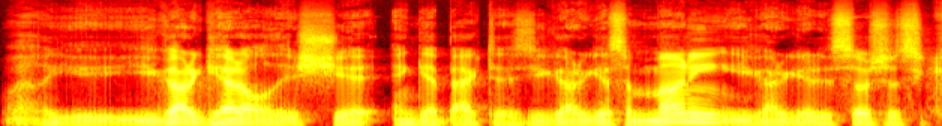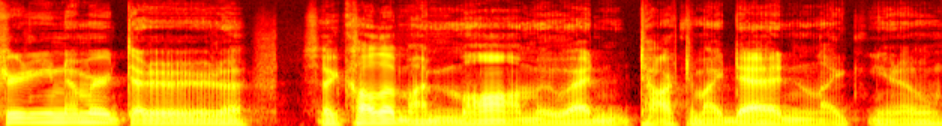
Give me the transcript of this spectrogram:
Well, you you got to get all this shit and get back to this. You got to get some money. You got to get his social security number. Da, da, da. So I called up my mom, who hadn't talked to my dad in like you know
